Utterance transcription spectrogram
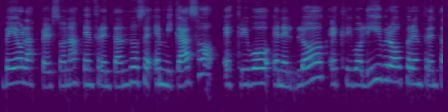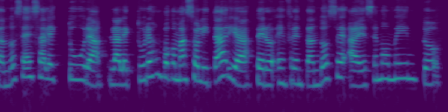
veo las personas enfrentándose, en mi caso, escribo en el blog, escribo libros, pero enfrentándose a esa lectura, la lectura es un poco más solitaria, pero enfrentándose a ese momento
